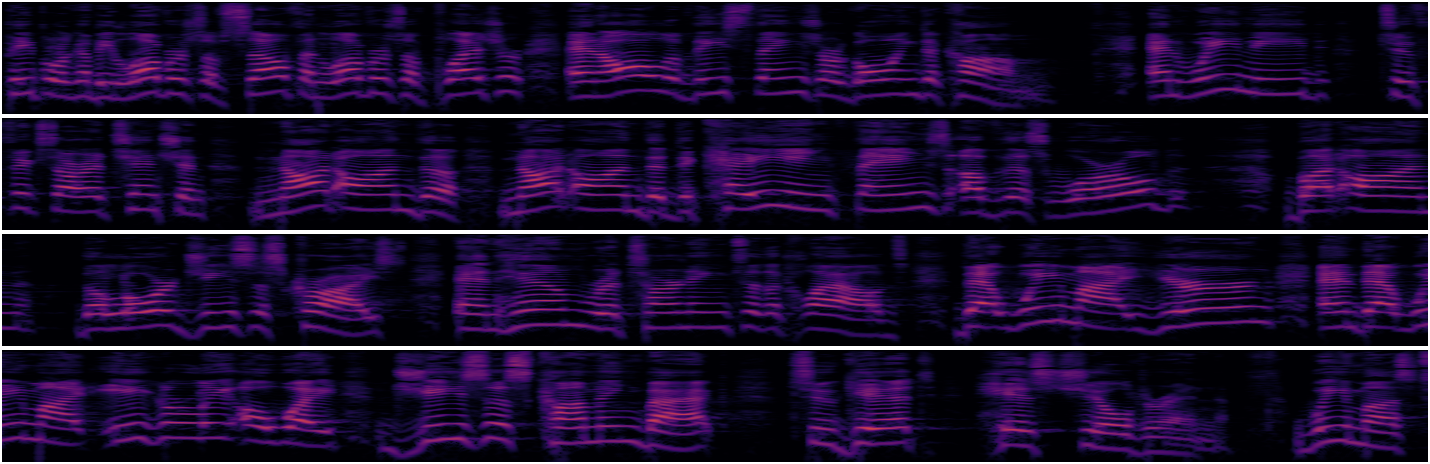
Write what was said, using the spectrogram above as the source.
People are going to be lovers of self and lovers of pleasure, and all of these things are going to come and we need to fix our attention not on the, not on the decaying things of this world, but on the Lord Jesus Christ and Him returning to the clouds, that we might yearn and that we might eagerly await Jesus coming back to get His children. We must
